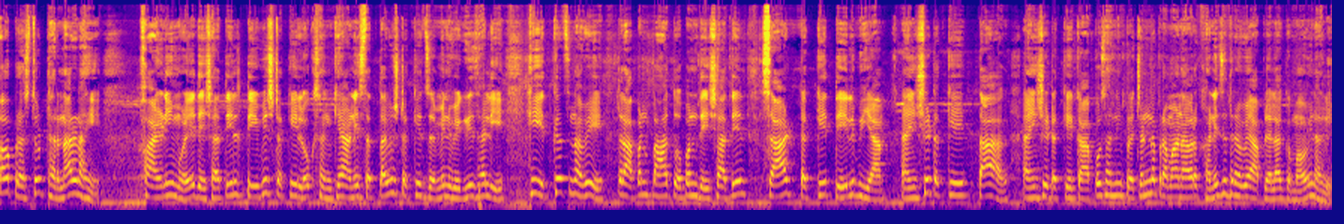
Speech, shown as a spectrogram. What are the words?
अप्रस्तुत ठरणार नाही. फाळणीमुळे देशातील तेवीस टक्के लोकसंख्या आणि सत्तावीस टक्के जमीन वेगळी झाली. हे इतकंच नव्हे तर आपण पाहतो पण देशातील साठ टक्के तेलबिया ऐंशी टक्के ताग ऐंशी टक्के कापूस आणि प्रचंड प्रमाणावर खनिज द्रव्य आपल्याला गमावी लागली.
